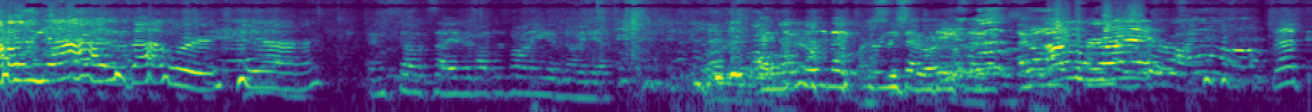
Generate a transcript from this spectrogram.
Oh yeah, how does that work? Yeah. I'm I'm so excited about this one. You have no idea. I literally like My freeze sister- every day. So I don't, I don't like Oh, turn my what? camera on. That's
